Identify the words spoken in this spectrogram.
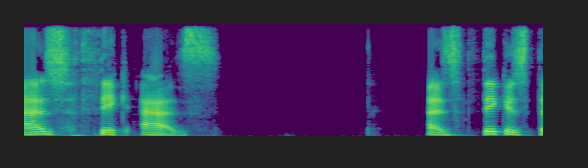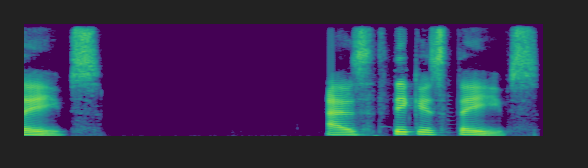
as thick as as thick as thieves as thick as thieves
